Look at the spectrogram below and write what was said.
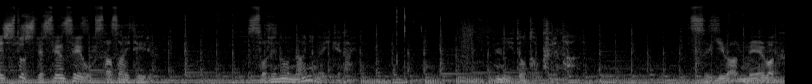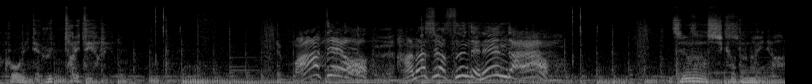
弟子として先生を支えている。それの何がいけない？二度と来るな。次は迷惑行為で訴えてやる。待てよ！話は済んでねえんだよ！じゃあ仕方ないな。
